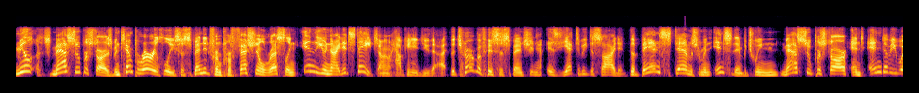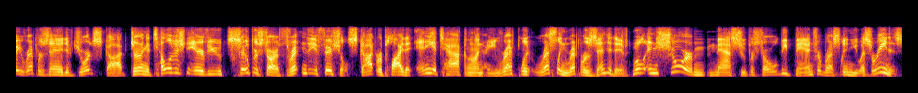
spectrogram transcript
Masked Superstar has been temporarily suspended from professional wrestling in the United States. Know, how can you do that? The term of his suspension is yet to be decided. The ban stems from an incident between Masked Superstar and NWA representative George Scott during a television interview. Superstar threatened the official. Scott replied that any attack on a rep- wrestling representative will ensure Masked Superstar will be banned from wrestling in U.S. arenas.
